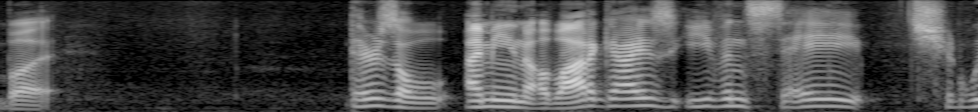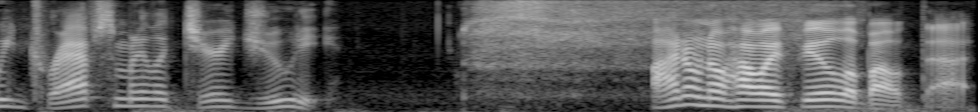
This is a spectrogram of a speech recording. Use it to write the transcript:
But there's a, I mean, a lot of guys even say should we draft somebody like Jerry Jeudy? I don't know how I feel about that.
